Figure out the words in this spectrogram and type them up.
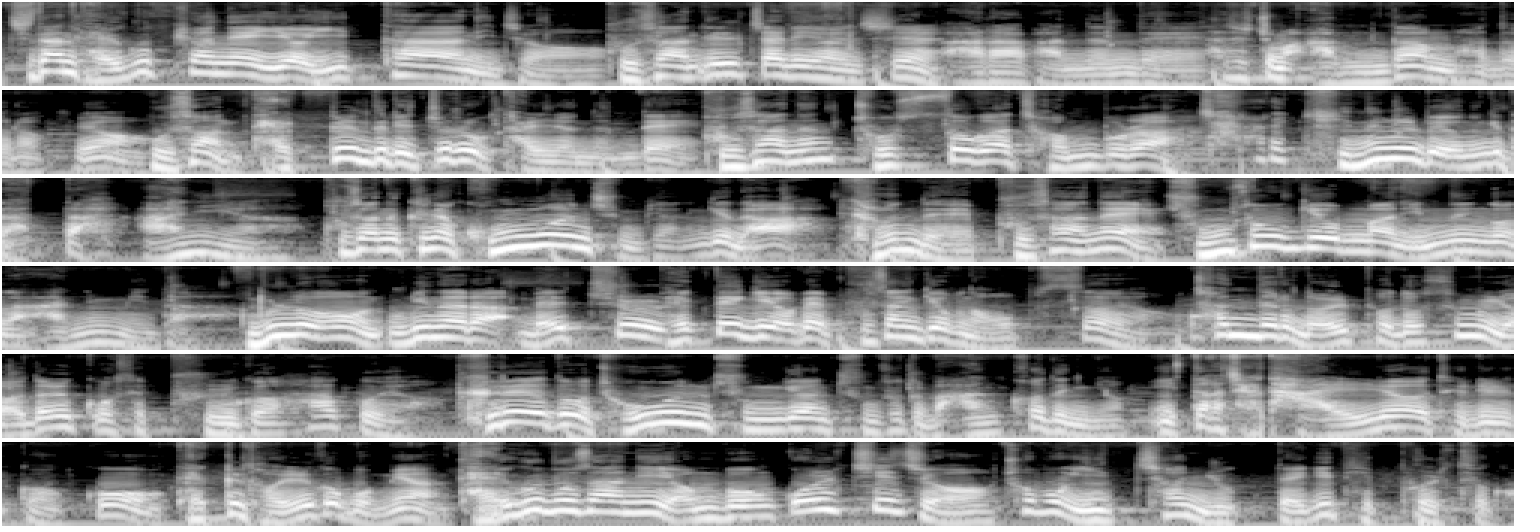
지난 대구 편에 이어 2탄이죠. 부산 일자리 현실 알아봤는데 사실 좀 암담하더라고요. 우선 댓글들이 쭈룩 달렸는데 부산은 조소가 전부라 차라리 기능을 배우는 게 낫다. 아니야. 부산은 그냥 공무원 준비하는 게 나아. 그런데 부산에 중소기업만 있는 건 아닙니다. 물론 우리나라 매출 100대 기업에 부산 기업은 없어요. 천대로 넓혀도 28곳에 불과하고요. 그래도 좋은 중견 중소도 많거든요. 이따가 제가 다 알려드릴 거고 댓글 더 읽어보면 대구 부산이 연봉 꼴찌죠. 초봉 2,600이 디폴트고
